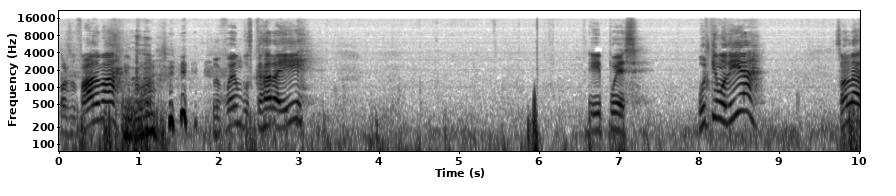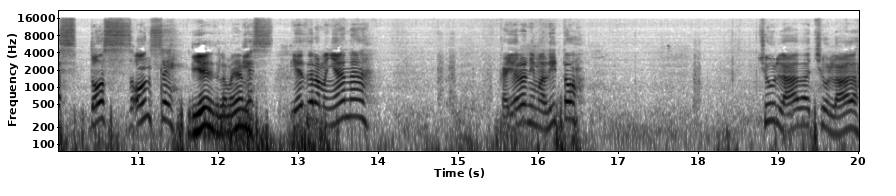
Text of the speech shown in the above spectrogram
Por su falma. Lo pueden buscar ahí. Y pues, último día. Son las 2.11, 10 de la mañana. 10, 10 de la mañana. Cayó el animalito. Chulada, chulada.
